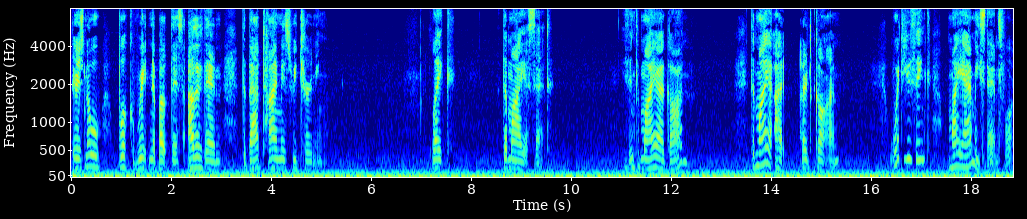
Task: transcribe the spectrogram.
There is no book written about this other than the bad time is returning. Like the Maya said. You think the Maya are gone? The Maya aren't gone. What do you think Miami stands for?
